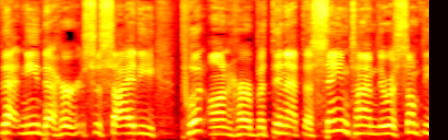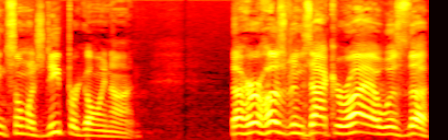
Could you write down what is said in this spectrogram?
that need that her society put on her. But then at the same time, there was something so much deeper going on. That her husband, Zachariah, was the,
